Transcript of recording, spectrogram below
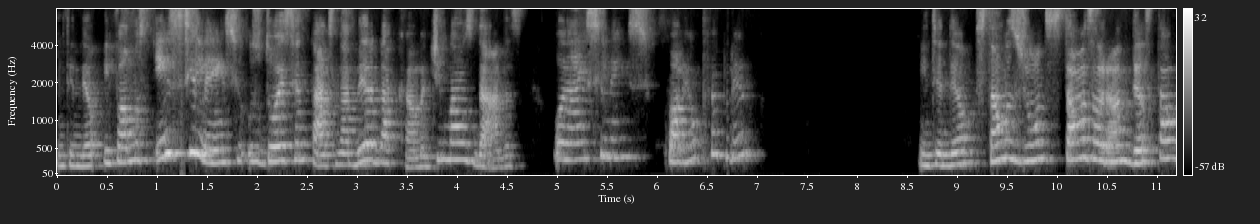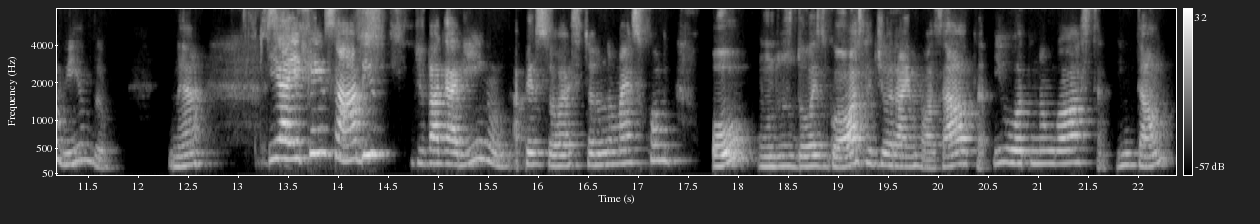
entendeu? E vamos em silêncio, os dois sentados na beira da cama, de mãos dadas, orar em silêncio. Qual é o problema? entendeu? Estamos juntos, estamos orando, Deus está ouvindo, né? E aí, quem sabe, devagarinho, a pessoa vai se tornando mais cômoda. Ou um dos dois gosta de orar em voz alta e o outro não gosta. Então,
